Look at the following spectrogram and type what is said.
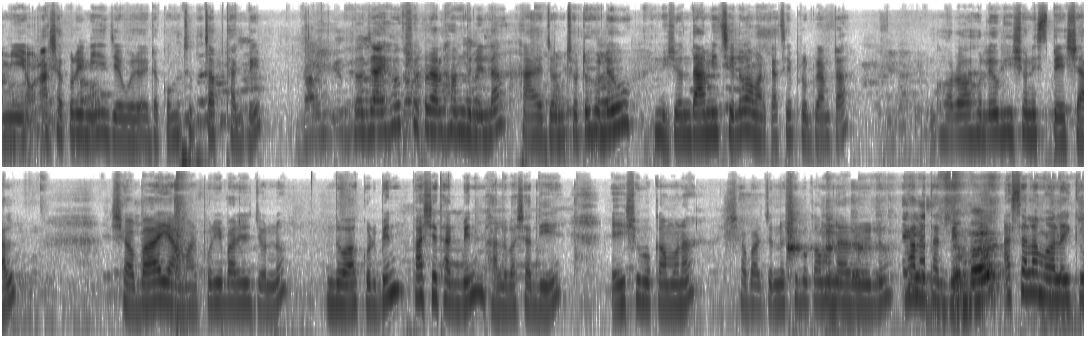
আমি আশা করিনি যে ও এরকম চুপচাপ থাকবে। তো যাই হোক, শুক্র আলহামদুলিল্লাহ। আয়োজন ছোট হলেও ভীষণ দামি ছিল আমার কাছে প্রোগ্রামটা। ঘরোয়া হলেও ভীষণ স্পেশাল সবাই আমার পরিবারের জন্য দোয়া করবেন পাশে থাকবেন ভালোবাসা দিয়ে। এই শুভকামনা সবার জন্য শুভকামনা রইল। ভালো থাকবেন। আসসালামু আলাইকুম।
